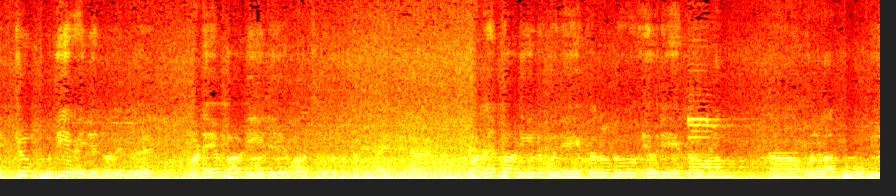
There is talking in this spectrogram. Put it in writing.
ഏറ്റവും പുതിയ കാര്യം എന്ന് പറയുന്നത് വടയമ്പാടിയിൽ വളച്ചെടുക്കപ്പെട്ട വളയമ്പാടിയിൽ ഒരു ഏക്കറോ ഒരു ഏക്കറോളം ഉള്ള ഭൂമി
